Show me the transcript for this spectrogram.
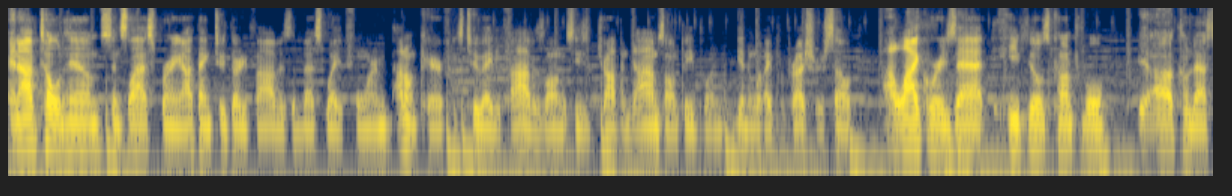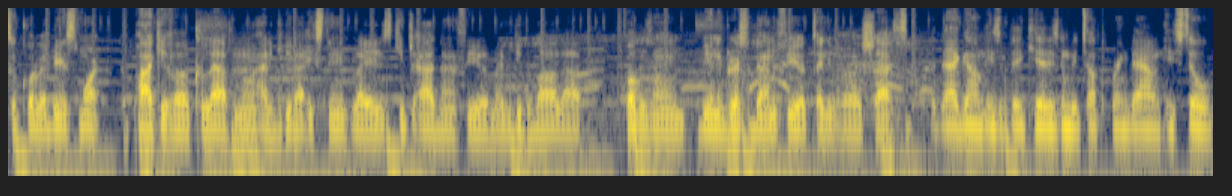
And I've told him since last spring, I think 235 is the best weight for him. I don't care if he's 285 as long as he's dropping dimes on people and getting away from pressure. So I like where he's at. He feels comfortable. It all comes down to the quarterback being smart. The pocket uh, collapse, knowing how to get out, extend plays, keep your eyes downfield, maybe get the ball out. Focus on being aggressive down the field, taking uh, shots. But Dadgum, he's a big kid. He's going to be tough to bring down, and he's still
